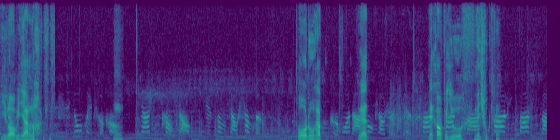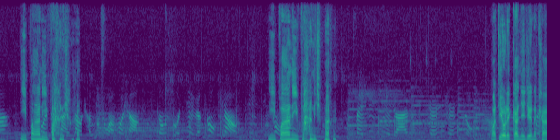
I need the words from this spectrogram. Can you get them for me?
ผีหลอกวิญญาณหลอนอืมโทรดูครับเผื่อได้เข้าไปอยู่ในยุคนั้นหนีป้าหนีป้าหนีป้าหนีป้าหนีป้าหนีป้ามาเที่ยวด้วยกันเยอะๆนะคะ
